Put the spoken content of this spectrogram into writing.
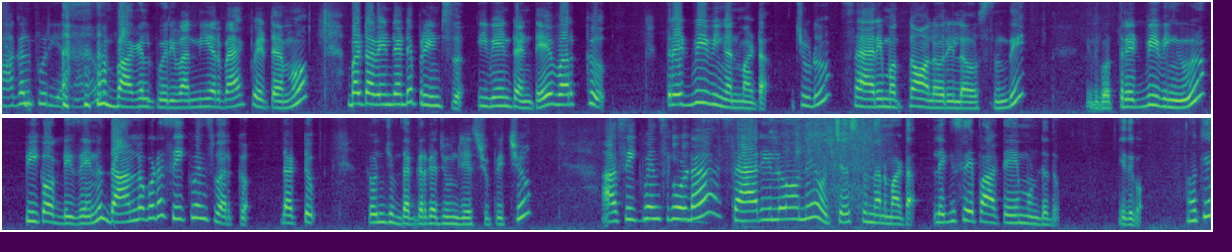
Bhagalpuri Bhagalpuri one year back పెట్టాము. బట్ అవేంటంటే ప్రింట్స్ ఇవేంటంటే వర్క్ థ్రెడ్ వీవింగ్ అన్నమాట. చూడు శారీ మొత్తం ఆల్ ఓవర్ ఇలా వస్తుంది. ఇదిగో థ్రెడ్ వీవింగ్ పీకాక్ డిజైన్ దానిలో కూడా సీక్వెన్స్ వర్క్ దట్టు. కొంచెం దగ్గరగా జూమ్ చేసి చూపించు. ఆ సీక్వెన్స్ కూడా శారీలోనే వచ్చేస్తుంది అనమాట లెగిసే పాట ఏమి ఉండదు. ఇదిగో ఓకే.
